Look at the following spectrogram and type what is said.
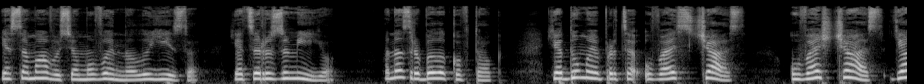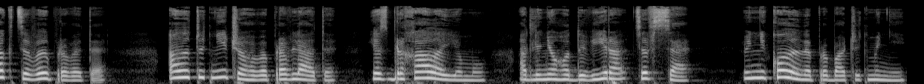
Я сама в усьому винна, Луїзо, я це розумію. Вона зробила ковток. Я думаю про це увесь час. Увесь час, як це виправити? Але тут нічого виправляти. Я збрехала йому, а для нього довіра це все. Він ніколи не пробачить мені.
